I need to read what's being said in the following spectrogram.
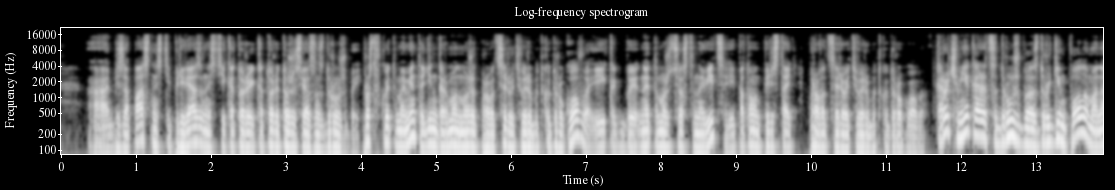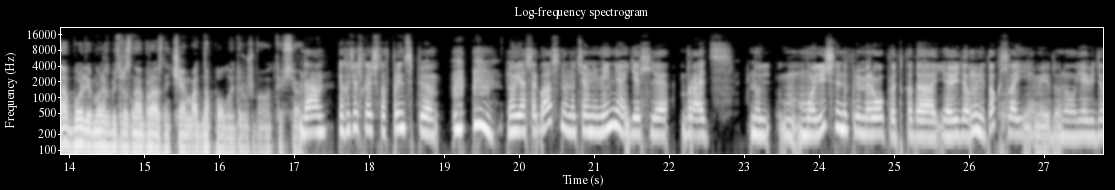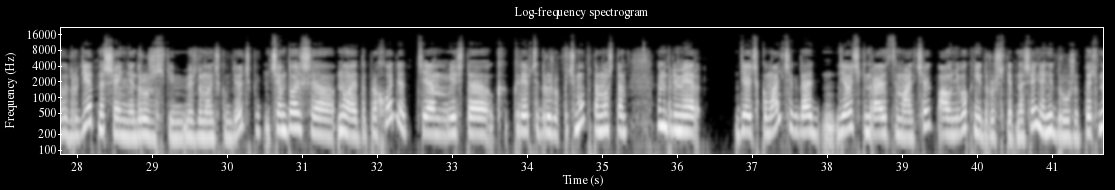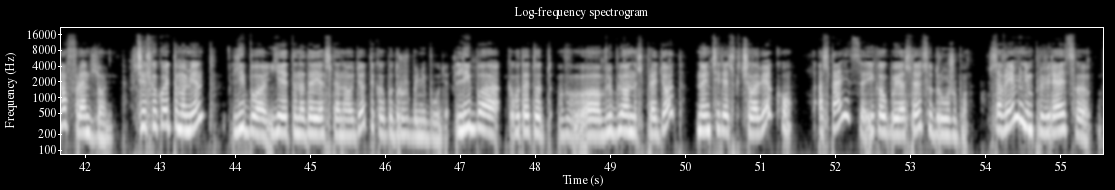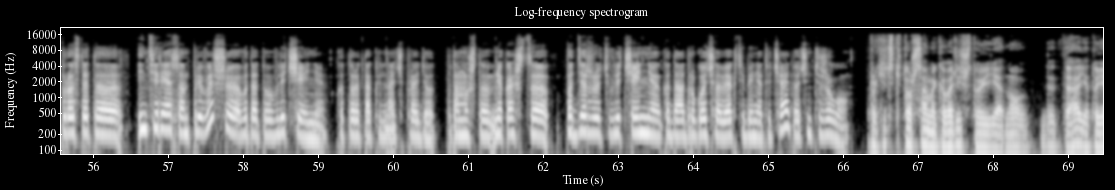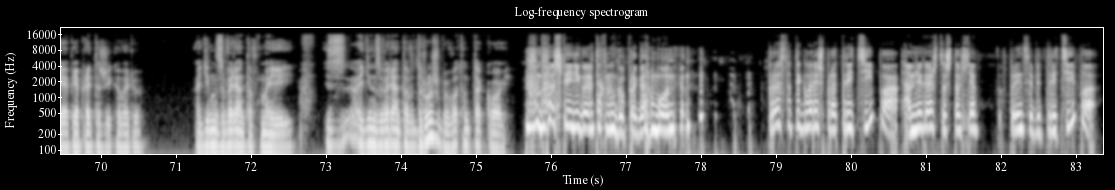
безопасности, привязанности, который, который тоже связан с дружбой. Просто в какой-то момент один гормон может провоцировать выработку другого, и как бы на это может все остановиться, и потом он перестать провоцировать выработку другого. Короче, мне кажется, дружба с другим полом, она более может быть разнообразной, чем однополая дружба. Вот и все. Да. Я хочу сказать, что в принципе, ну, я согласна, но тем не менее, если брать ну, мой личный, например, опыт, когда я видел, ну, не только свои, я имею в виду, но я видела другие отношения дружеские между мальчиком и девочкой. Чем дольше, ну, это проходит, тем, я считаю, крепче дружба. Почему? Потому что, ну, например, девочка-мальчик, да, девочке нравится мальчик, а у него к ней дружеские отношения, они дружат. То есть она в френд-зоне. Через какой-то момент либо ей это надоест, и она уйдет, и как бы дружбы не будет. Либо вот эта вот э, влюбленность пройдет, но интерес к человеку останется, и как бы и остается дружба. Со временем проверяется просто это интерес, он превыше вот этого влечения, которое так или иначе пройдет. Потому что, мне кажется, поддерживать влечение, когда другой человек тебе не отвечает, очень тяжело. Практически то же самое говоришь, что и я. Но да, я то я, я про это же и говорю. Один из вариантов моей... Из, один из вариантов дружбы, вот он такой. Просто я не говорю так много про гормоны. Просто ты говоришь про три типа, а мне кажется, что все, в принципе, три типа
